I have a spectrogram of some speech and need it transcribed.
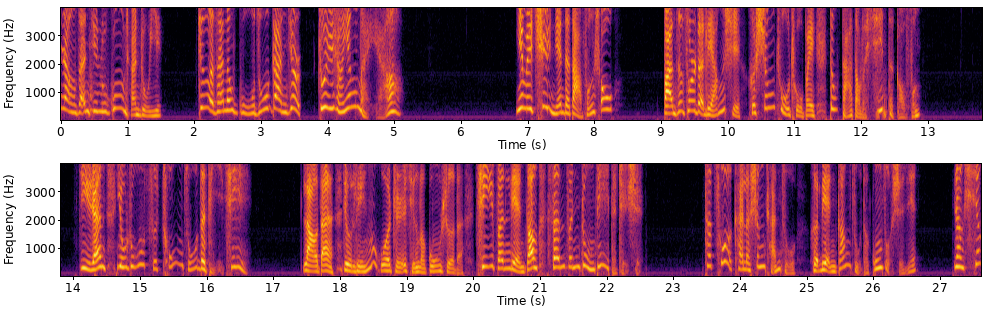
让咱进入共产主义，这才能鼓足干劲儿追上英美呀。因为去年的大丰收。板子村的粮食和牲畜储备都达到了新的高峰。既然有如此充足的底气，老旦就灵活执行了公社的七分炼钢、三分种地的指示。他错开了生产组和炼钢组的工作时间，让相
